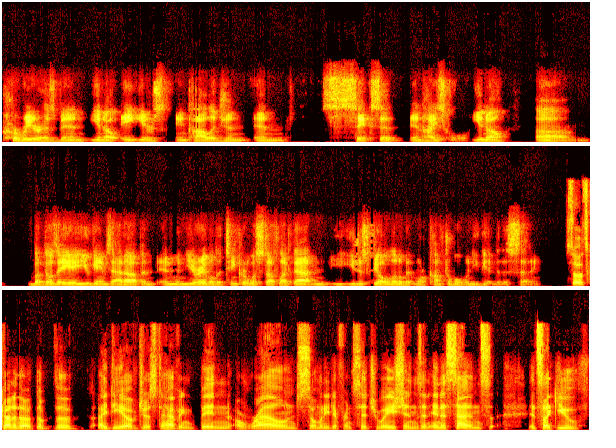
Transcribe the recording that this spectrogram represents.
career has been, you know, eight years in college and and six at, in high school, you know. Um, but those AAU games add up, and and when you're able to tinker with stuff like that, and you just feel a little bit more comfortable when you get into this setting. So it's kind of the, the the idea of just having been around so many different situations, and in a sense, it's like you've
